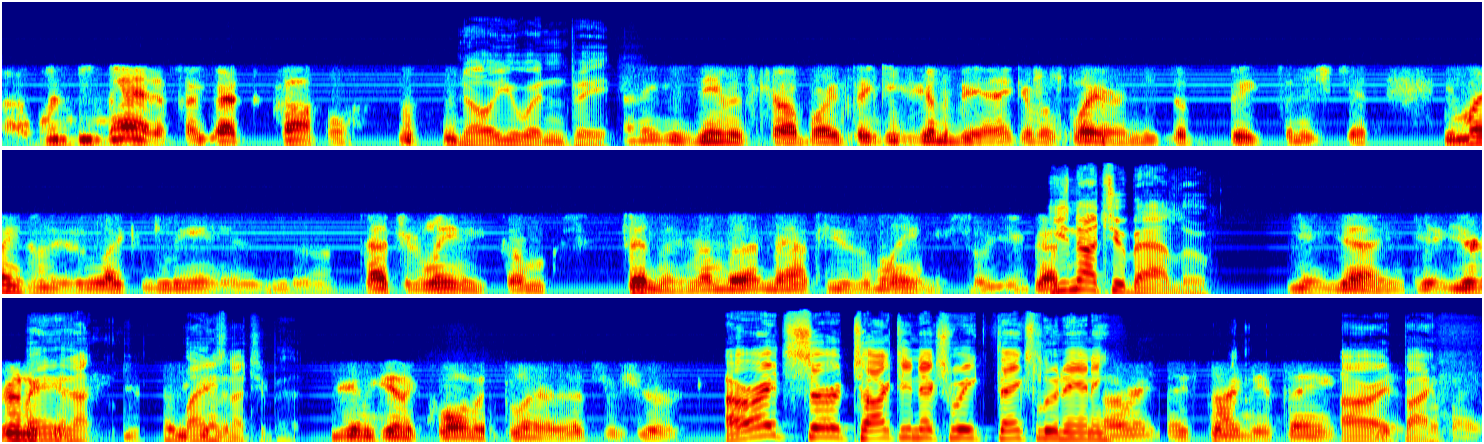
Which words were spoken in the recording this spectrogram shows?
I wouldn't be mad if I got the couple. No, you wouldn't be. I think his name is Kaapo. I think he's going to be a heck of a player, and he's a big Finnish kid. He reminds me like Le- uh, Patrik Laine from Finland. Remember that Matthews and Laine? So you got He's not too bad, Lou. Yeah, you're going to get not- you're Laine's get, not too bad. you're going to get a quality player. That's for sure. All right, sir. Talk to you next week. Thanks, Lou Nanne. All right, nice talking to you. Thanks. All right, Yeah, bye. bye-bye.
